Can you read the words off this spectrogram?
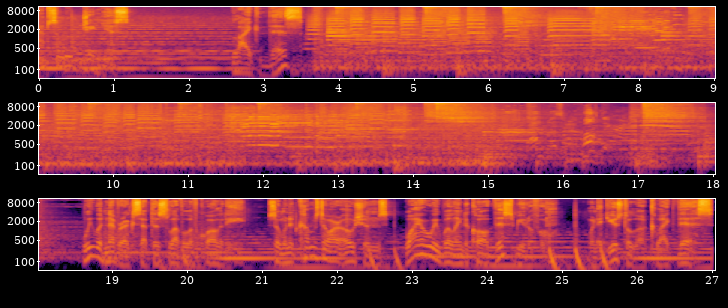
absolute genius. Like this? We would never accept this level of quality. So when it comes to our oceans, why are we willing to call this beautiful when it used to look like this?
